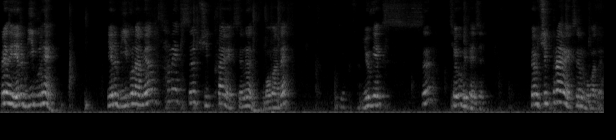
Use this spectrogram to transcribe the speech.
그래서 얘를 미분해. 얘를 미분하면 3x g 프라임 x는 뭐가 돼? 6x 제곱이 되지. 그럼 g 프라임 x는 뭐가 돼?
